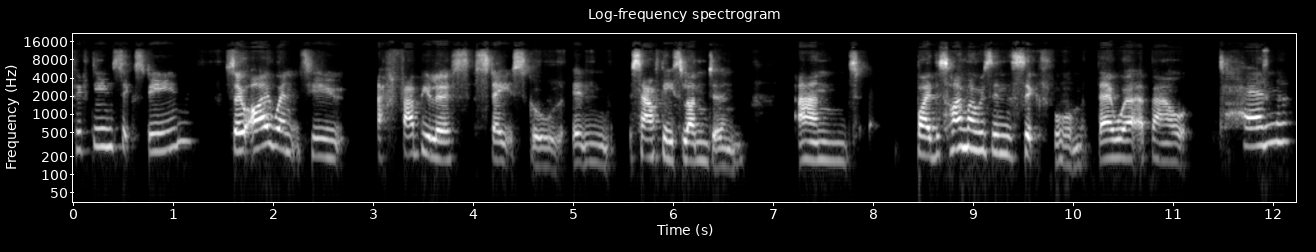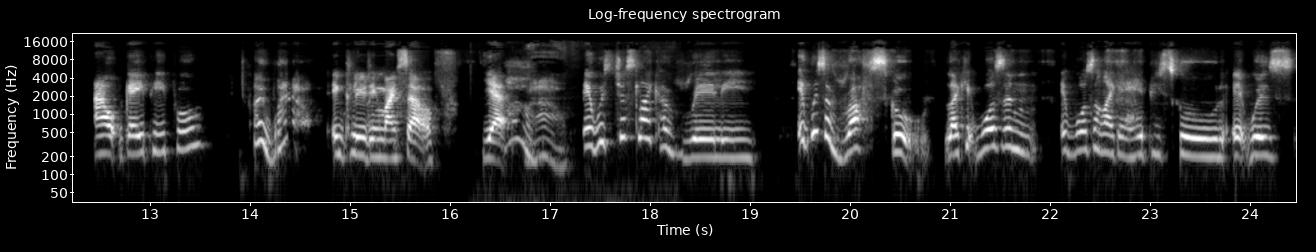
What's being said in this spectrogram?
15, 16. So I went to a fabulous state school in southeast London. And by the time I was in the sixth form, there were about 10 out gay people, Oh, wow. including myself. Yeah. Wow. It was just like a really it was a rough school. Like it wasn't it wasn't like a hippie school. It was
